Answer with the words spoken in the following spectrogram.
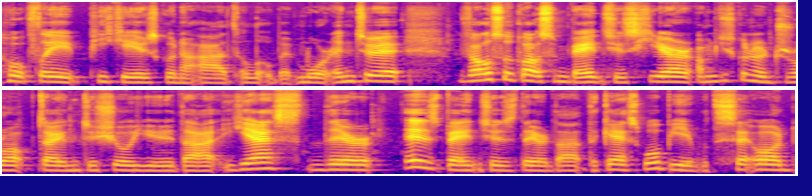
hopefully PK is going to add a little bit more into it. We've also got some benches here. I'm just going to drop down to show you that, yes, there is benches there that the guests will be able to sit on.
